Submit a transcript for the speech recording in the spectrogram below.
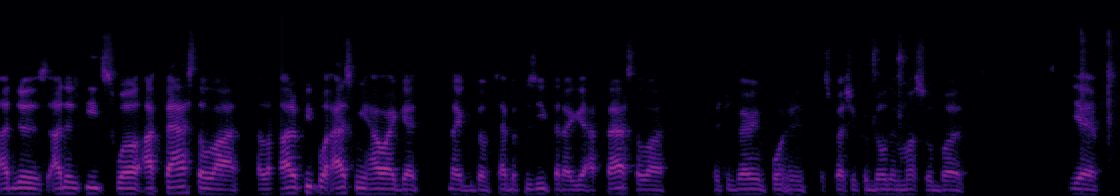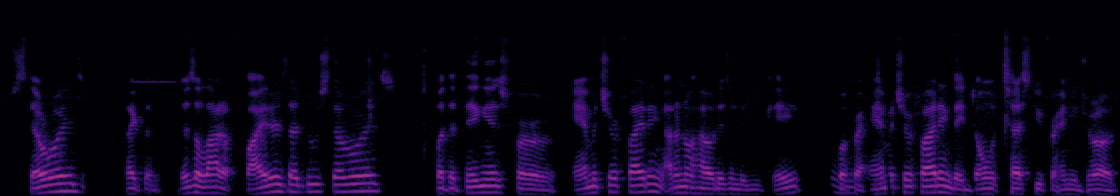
I just I just eat swell. I fast a lot. A lot of people ask me how I get like the type of physique that I get. I fast a lot, which is very important, especially for building muscle. But yeah, steroids. Like the, there's a lot of fighters that do steroids, but the thing is, for amateur fighting, I don't know how it is in the UK, mm-hmm. but for amateur fighting, they don't test you for any drugs.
